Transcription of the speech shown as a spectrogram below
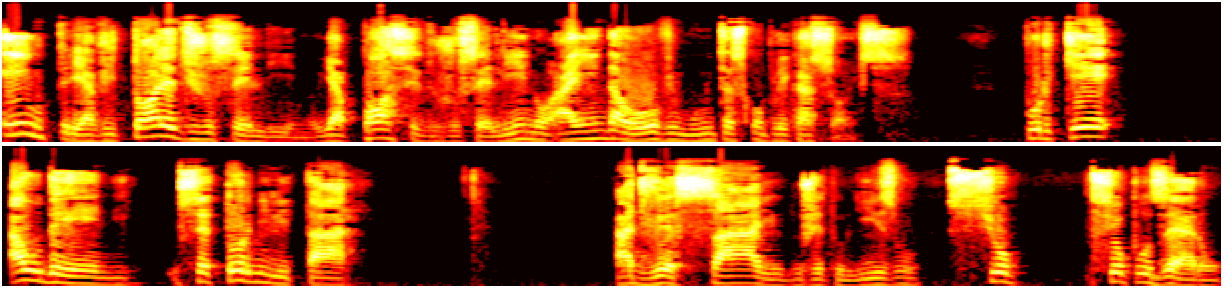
entre a vitória de Juscelino e a posse do Juscelino ainda houve muitas complicações. Porque a UDN, o setor militar, adversário do getulismo, se, op se opuseram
